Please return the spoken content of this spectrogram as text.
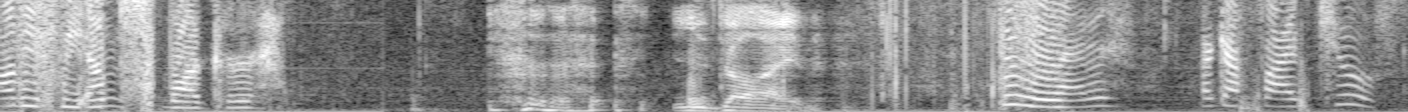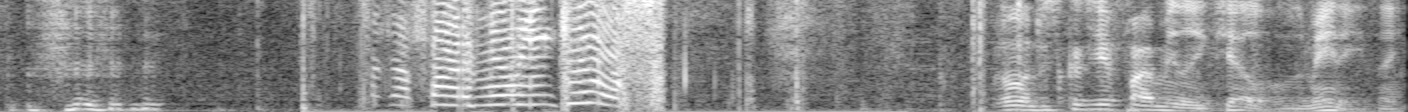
Obviously, I'm smarter. you died. Doesn't matter. I got five kills. I got five million kills. oh, just because you have five million kills doesn't mean anything.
